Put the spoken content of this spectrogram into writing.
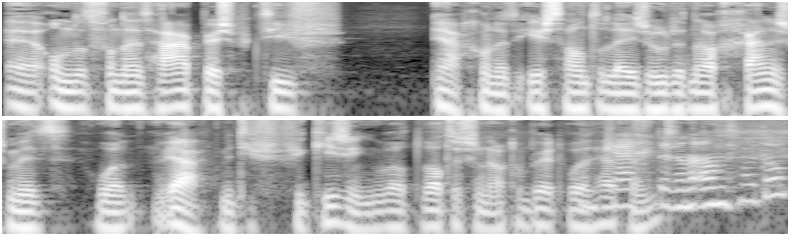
Eh, omdat vanuit haar perspectief, ja, gewoon het eerste hand te lezen hoe dat nou gegaan is met, what, ja, met die verkiezing. Wat, wat is er nou gebeurd? What Krijg je er een antwoord op?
